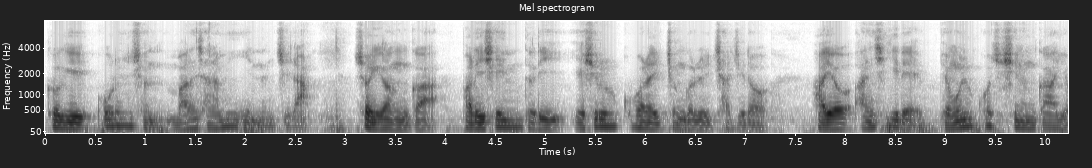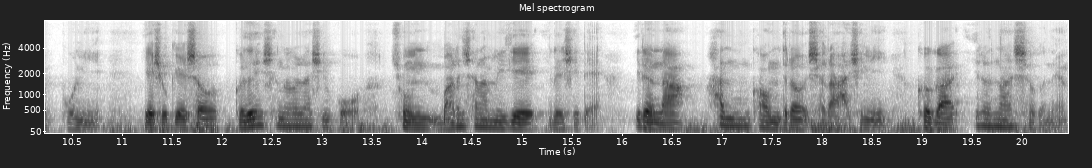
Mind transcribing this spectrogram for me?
거기 오른손 많은 사람이 있는지라. 서기관과 바리새인들이 예수를 고발할 증거를 찾으러 하여 안식일에 병을 고치시는가 엿보니 예수께서 그들의 생각을 하시고 숨 마른 사람에게 이르시되 일어나 한 가운데로 서라 하시니 그가 일어나 서거늘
